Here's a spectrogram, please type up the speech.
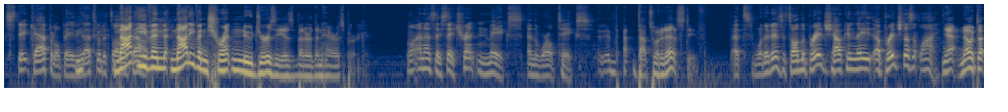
state capital, baby. That's what it's all about. not about. even not even Trenton, New Jersey is better than Harrisburg. Well, and as they say, Trenton makes and the world takes. Uh, that's what it is, Steve. That's what it is. It's on the bridge. How can they? A bridge doesn't lie. Yeah, no. It do-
